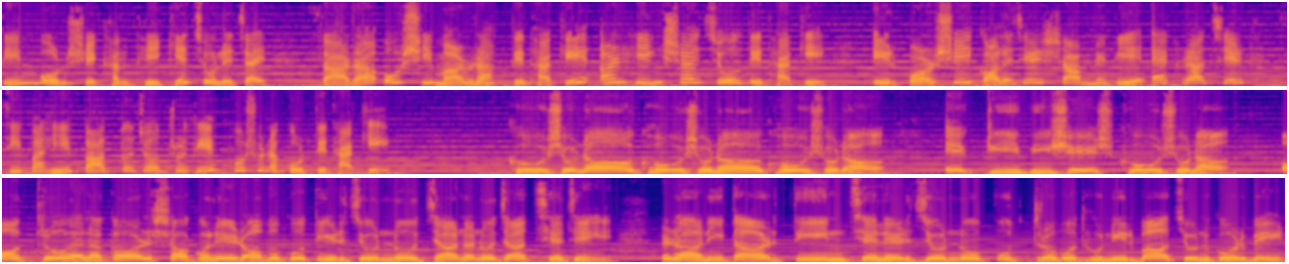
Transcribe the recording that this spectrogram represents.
তিন বোন সেখান থেকে চলে যায়। সারা ও সীমা রাখতে থাকে আর হিংসায় চলতে থাকে। এরপর সেই কলেজের সামনে দিয়ে এক রাজ্যের সিপাহী বাদ্যযন্ত্র দিয়ে ঘোষণা করতে থাকে। ঘোষণা ঘোষণা ঘোষণা, একটি বিশেষ ঘোষণা। অত্র এলাকার সকলের অবগতির জন্য জানানো যাচ্ছে যে, রানী তার তিন ছেলের জন্য পুত্রবধূ নির্বাচন করবেন।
